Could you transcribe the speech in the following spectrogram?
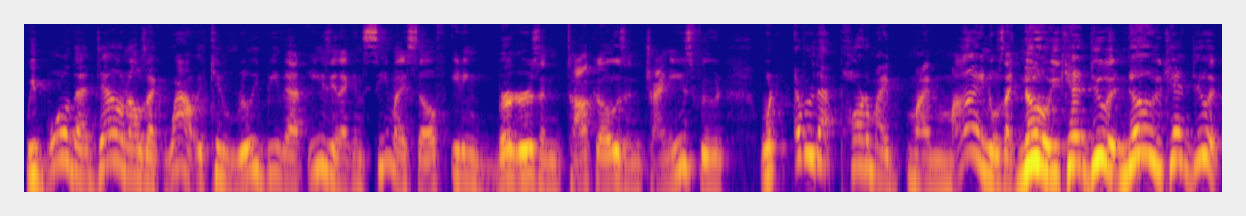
we boiled that down, I was like, wow, it can really be that easy. And I can see myself eating burgers and tacos and Chinese food whenever that part of my, my mind was like, no, you can't do it. No, you can't do it.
